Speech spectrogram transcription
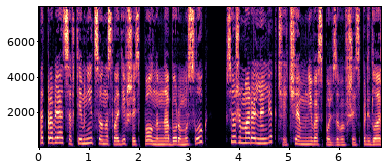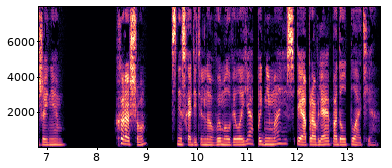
Отправляться в темницу, насладившись полным набором услуг, все же морально легче, чем не воспользовавшись предложением. «Хорошо», — снисходительно вымолвила я, поднимаясь и оправляя подол платья.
